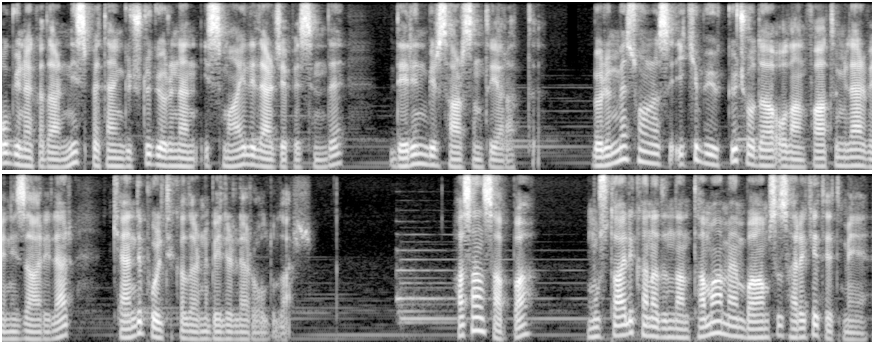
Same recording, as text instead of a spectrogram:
o güne kadar nispeten güçlü görünen İsmaililer cephesinde derin bir sarsıntı yarattı. Bölünme sonrası iki büyük güç odağı olan Fatımiler ve Nizariler kendi politikalarını belirler oldular. Hasan Sabbah, Mustali kanadından tamamen bağımsız hareket etmeye,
